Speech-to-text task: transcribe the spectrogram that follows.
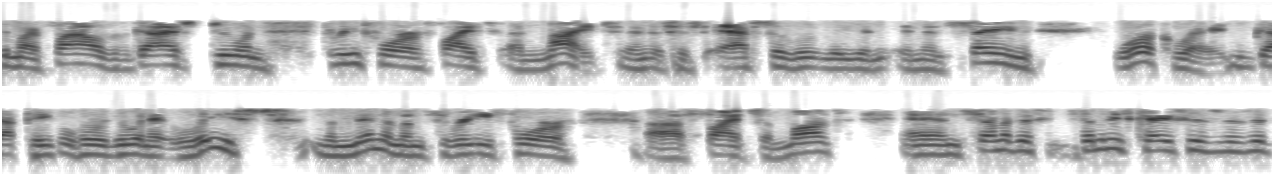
in my files of guys doing three, four fights a night, and it's just absolutely an, an insane work rate. You've got people who are doing at least the minimum three, four uh, fights a month, and some of this, some of these cases is that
